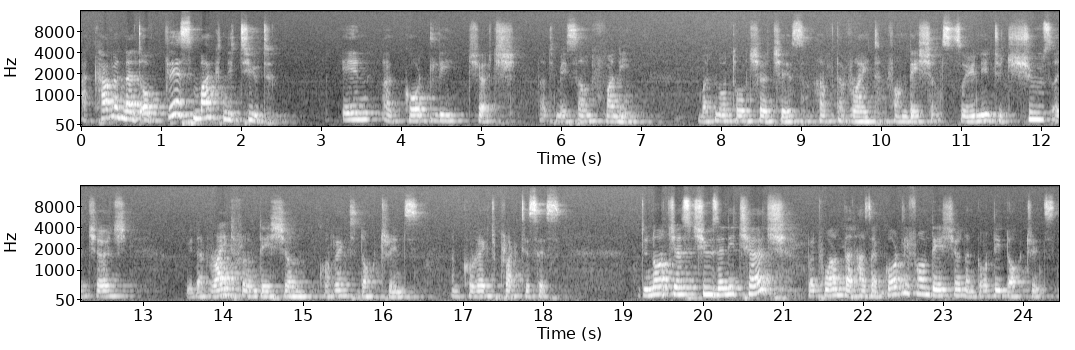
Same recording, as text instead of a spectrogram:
a covenant of this magnitude in a godly church. That may sound funny but not all churches have the right foundations. So you need to choose a church with a right foundation, correct doctrines, and correct practices. Do not just choose any church, but one that has a godly foundation and godly doctrines.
